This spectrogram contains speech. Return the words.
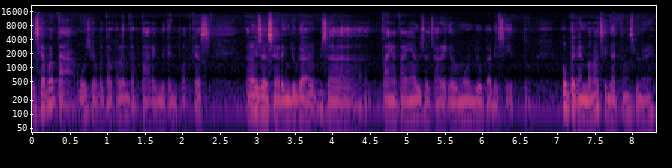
Siapa tahu siapa tahu kalian tertarik bikin podcast. Kalian bisa sharing juga bisa tanya-tanya bisa cari ilmu juga di situ. Gue pengen banget sih datang sebenarnya.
